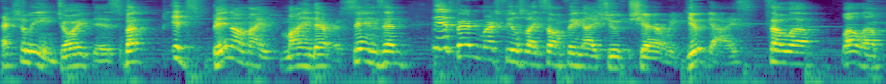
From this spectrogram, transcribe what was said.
actually enjoyed this, but it's been on my mind ever since, and it very much feels like something I should share with you guys. So, uh, well, uh,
